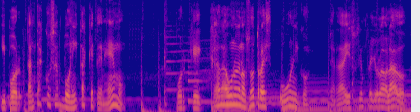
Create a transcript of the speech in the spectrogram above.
Y por tantas cosas bonitas que tenemos. Porque cada uno de nosotros es único, ¿verdad? Y eso siempre yo lo he hablado.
